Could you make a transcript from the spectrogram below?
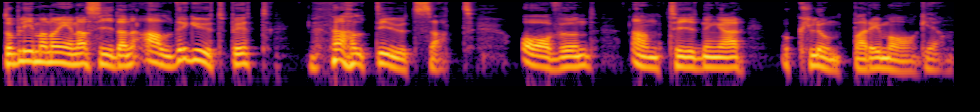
Då blir man å ena sidan aldrig utbytt, men alltid utsatt. Avund, antydningar och klumpar i magen.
